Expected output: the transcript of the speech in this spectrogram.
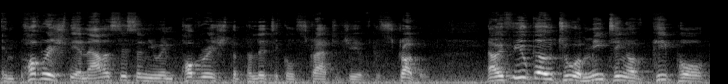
impoverish the analysis and you impoverish the political strategy of the struggle. Now, if you go to a meeting of people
